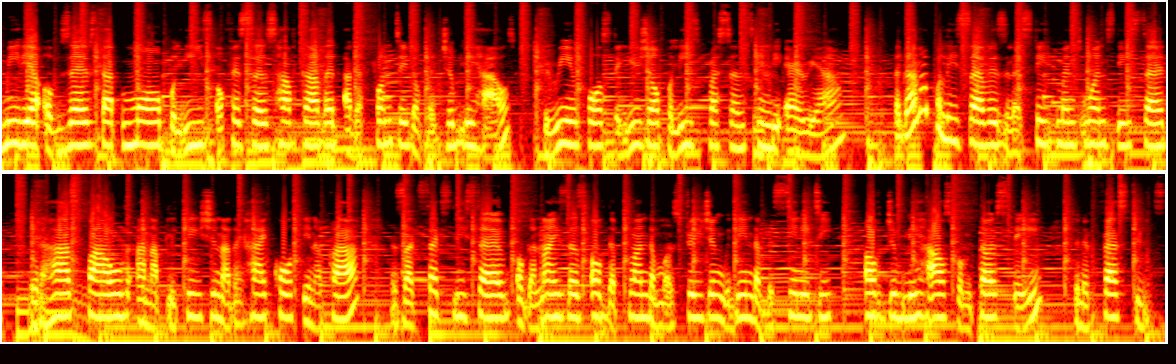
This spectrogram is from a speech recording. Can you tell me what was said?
media observes that more police officers have gathered at the frontage of the Jubilee House to reinforce the usual police presence in the area. The Ghana Police Service, in a statement Wednesday, said it has filed an application at the High Court in Accra and successfully served organizers of the planned demonstration within the vicinity of Jubilee House from Thursday, 21st to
